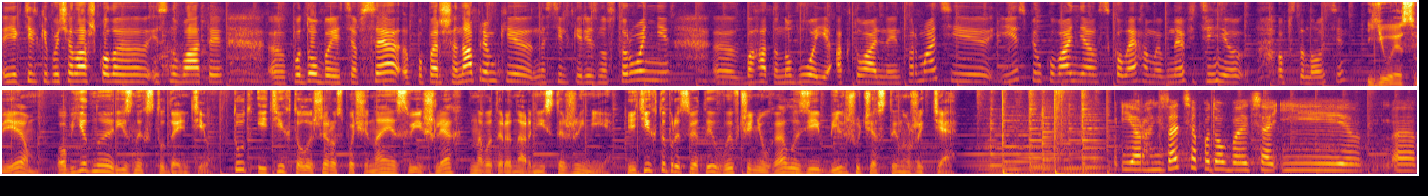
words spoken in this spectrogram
як тільки почала школа існувати. Е, Подобається все. По-перше, напрямки настільки різносторонні, е, багато нової актуальної інформації і спілкування з колегами в неофіційній обстановці. USVM об'єднує різних студентів. Тут і ті, хто лише розпочинає свій шлях на ветеринарній стежині, і ті, хто присвятив вивченню галузі більшу частину життя. І організація подобається, і е,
